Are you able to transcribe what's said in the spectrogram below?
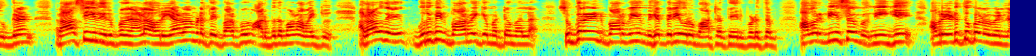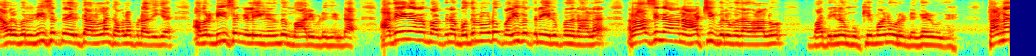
சுக்ரன் ராசியில் இருப்பதனால அவர் ஏழாம் இடத்தை பார்ப்பதும் அற்புதமான அமைப்பு. அதாவது குருவின் பார்வைக்கு மட்டுமல்ல சுக்கிரனின் பார்வையும் மிகப்பெரிய ஒரு மாற்றத்தை ஏற்படுத்தும். அவர் நீசம் நீங்கி அவர் எடுத்துக்கொள்ள வேண்டும் அவர் ஒரு நீசத்தில் இருக்காரெல்லாம் கவலைப்படாதீங்க. அவர் நீச நிலையிலிருந்து மாறிவிடுகின்றார் அதே நேரம் பார்த்தீங்கன்னா புதனோடு பரிவர்த்தனை இருப்பதனால ராசிநாதன் ஆட்சி பெறுவதாலும் பார்த்தீங்கன்னா முக்கியமான ஒரு நிகழ்வுங்க. தன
